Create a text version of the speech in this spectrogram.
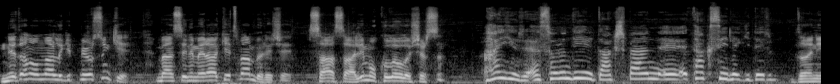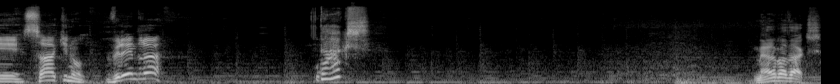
Neden onlarla gitmiyorsun ki? Ben seni merak etmem böylece. Sağ salim okula ulaşırsın. Hayır e, sorun değil Dakş. Ben e, taksiyle giderim. Dani, sakin ol. Virendra! Dakş. Merhaba Dakş.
